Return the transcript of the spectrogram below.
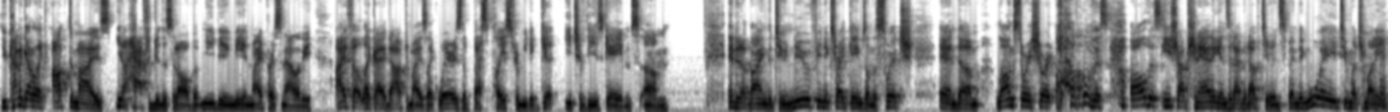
you kind of got to like optimize. You don't have to do this at all, but me being me and my personality, I felt like I had to optimize like where is the best place for me to get each of these games. Um, ended up buying the two new Phoenix Wright games on the Switch. And um, long story short, all of this, all this eShop shenanigans that I've been up to and spending way too much money,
